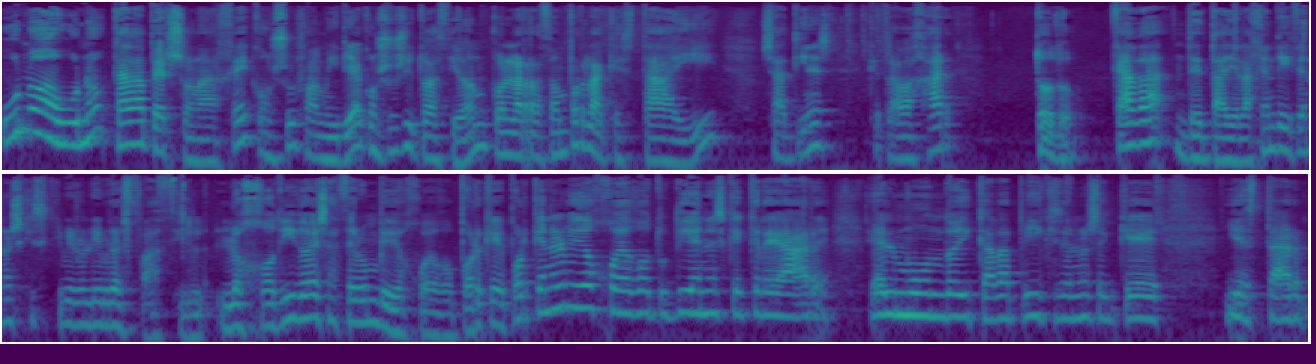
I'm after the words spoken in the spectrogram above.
uno a uno cada personaje con su familia, con su situación, con la razón por la que está ahí. O sea, tienes que trabajar todo, cada detalle. La gente dice, no es que escribir un libro es fácil, lo jodido es hacer un videojuego. ¿Por qué? Porque en el videojuego tú tienes que crear el mundo y cada píxel, no sé qué, y estar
